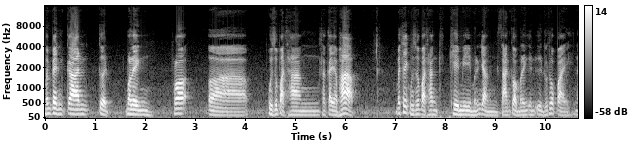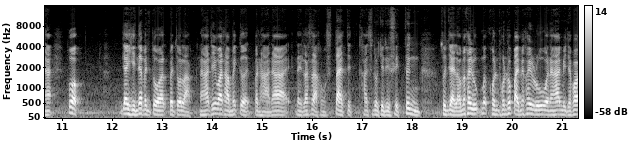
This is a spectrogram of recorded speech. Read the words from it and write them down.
มันเป็นการเกิดมะเร็ง เพราะคุณสมบัติทางทางกายภาพ ไม่ใช่คุณสมบัติทางเคมีเหมือนอย่างสารก่อมะเร็งอื่นๆ ทั่วไปนะพวกใยหินเนี่ยเป็นตัวเป็นตัวหลักนะฮะที่ว่าทำให้เกิดปัญหาได้ในลักษณะของ static carcinogenesis ซึ่งส่วนใหญ่เราไม่ค่อยรู้คนคนทั่วไปไม่ค่อยรู้นะฮะมีเฉพาะ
